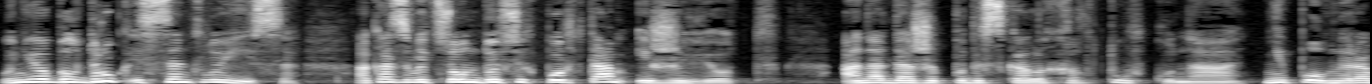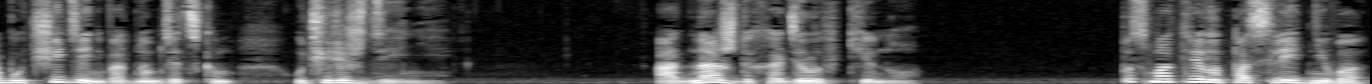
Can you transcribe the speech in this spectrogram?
у нее был друг из Сент-Луиса. Оказывается, он до сих пор там и живет. Она даже подыскала халтурку на неполный рабочий день в одном детском учреждении. Однажды ходила в кино. Посмотрела последнего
